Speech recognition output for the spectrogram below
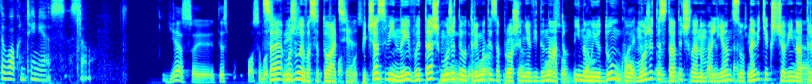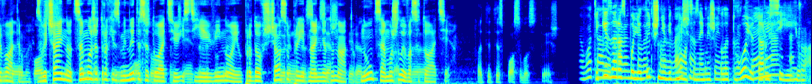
Це можлива ситуація. Під час війни ви теж можете отримати запрошення від НАТО, і на мою думку, можете стати членом альянсу, навіть якщо війна триватиме. Звичайно, це може трохи змінити ситуацію із цією війною впродовж часу приєднання до НАТО. Ну це можлива ситуація. Які зараз політичні відносини між Литвою та Росією?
